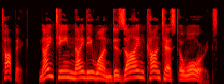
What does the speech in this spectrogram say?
Topic: 1991 Design Contest Awards.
